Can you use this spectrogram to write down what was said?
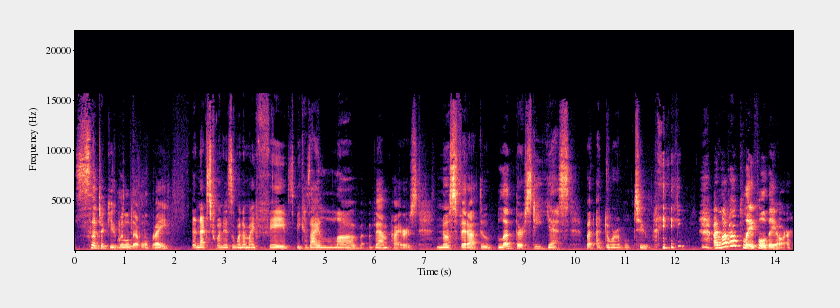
Such a cute little devil, right? The next one is one of my faves because I love vampires. Nosferatu. Bloodthirsty, yes, but adorable too. I love how playful they are.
